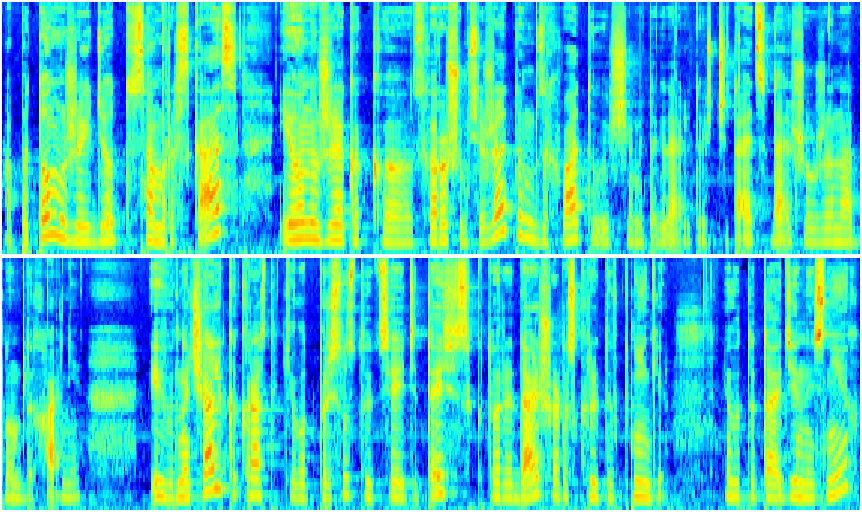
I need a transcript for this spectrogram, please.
а потом уже идет сам рассказ, и он уже как э, с хорошим сюжетом, захватывающим и так далее, то есть читается дальше уже на одном дыхании. И в начале как раз-таки вот присутствуют все эти тезисы, которые дальше раскрыты в книге. И вот это один из них,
